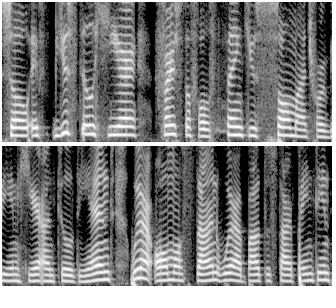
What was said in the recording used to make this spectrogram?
So if you still here, First of all, thank you so much for being here until the end. We are almost done. We're about to start painting.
